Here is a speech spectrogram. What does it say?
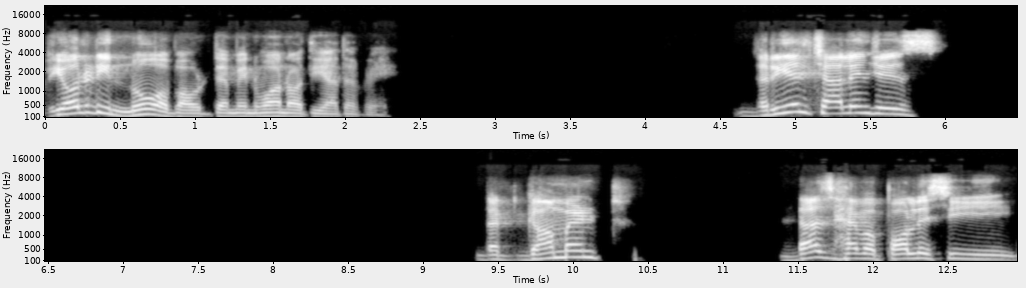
we already know about them in one or the other way the real challenge is that government does have a policy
